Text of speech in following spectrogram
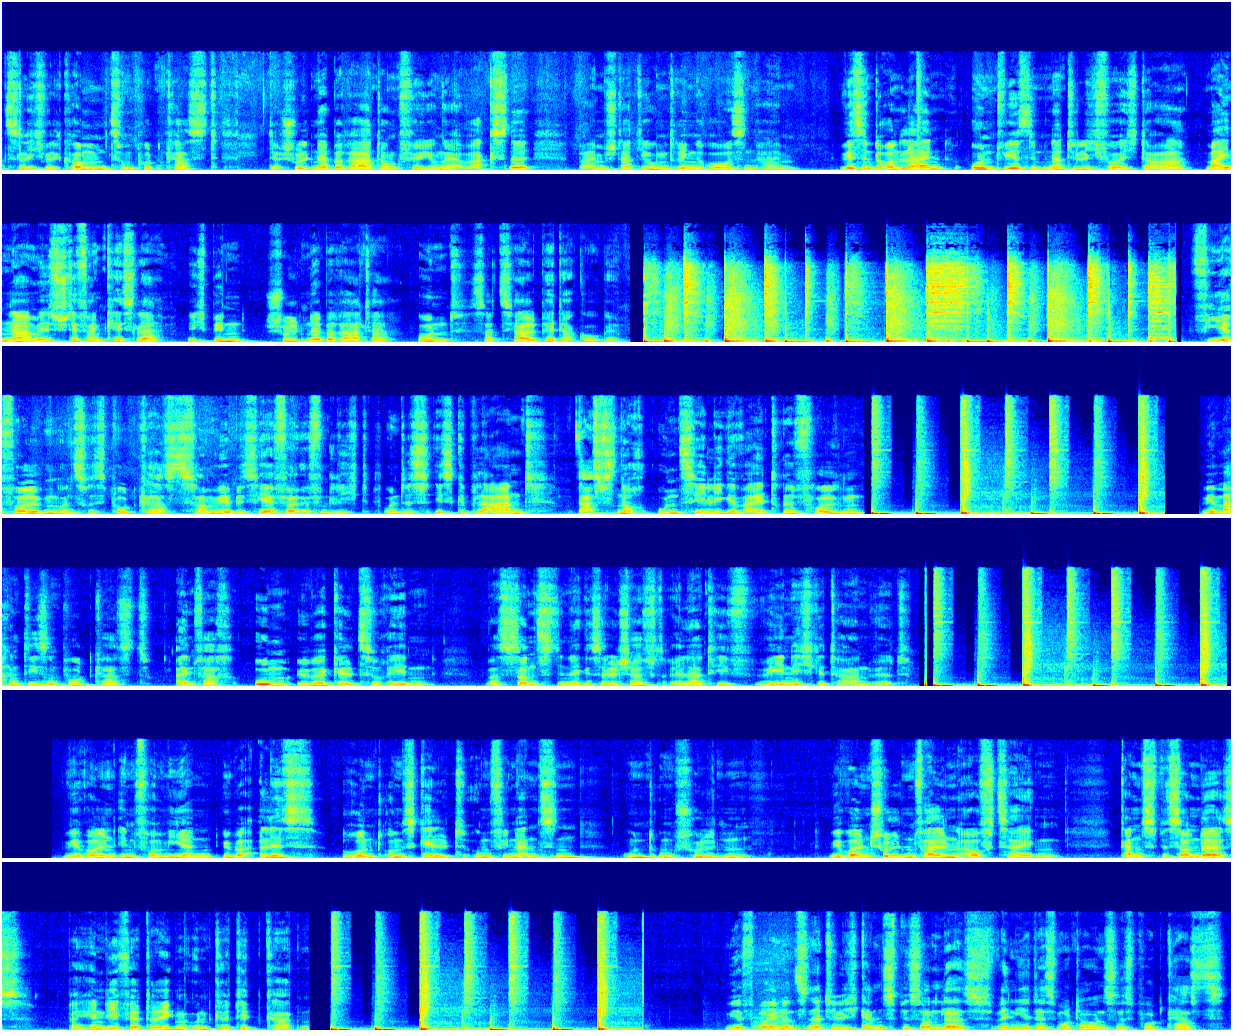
Herzlich willkommen zum Podcast der Schuldnerberatung für junge Erwachsene beim Stadtjugendring Rosenheim. Wir sind online und wir sind natürlich für euch da. Mein Name ist Stefan Kessler. Ich bin Schuldnerberater und Sozialpädagoge. Vier Folgen unseres Podcasts haben wir bisher veröffentlicht und es ist geplant, dass noch unzählige weitere Folgen. Wir machen diesen Podcast einfach, um über Geld zu reden, was sonst in der Gesellschaft relativ wenig getan wird. Wir wollen informieren über alles rund ums Geld, um Finanzen und um Schulden. Wir wollen Schuldenfallen aufzeigen, ganz besonders bei Handyverträgen und Kreditkarten. Wir freuen uns natürlich ganz besonders, wenn ihr das Motto unseres Podcasts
